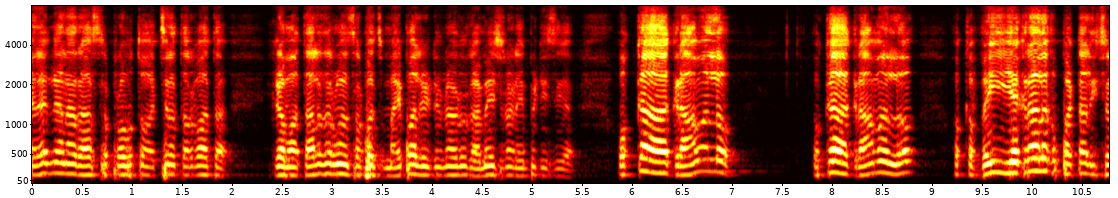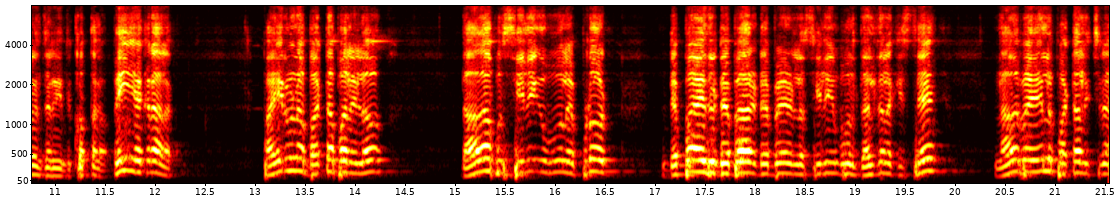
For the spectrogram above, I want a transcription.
తెలంగాణ రాష్ట్ర ప్రభుత్వం వచ్చిన తర్వాత ఇక్కడ మా తలధర్మ సర్పంచ్ మైపాల్ రెడ్డి ఉన్నాడు రమేష్ ఉన్నాడు ఎంపీటీసీ గారు. ఒక్క గ్రామంలో ఒక్క గ్రామంలో ఒక వెయ్యి ఎకరాలకు పట్టాలు ఇచ్చడం జరిగింది కొత్తగా. వెయ్యి ఎకరాలకు. పైరున బట్టపల్లిలో దాదాపు సీలింగ్ భూములు ఎప్పుడో డెబ్బై ఐదు డెబ్బై ఆరు డెబ్బై ఏడులో సీలింగ్ భూములు దళితులకు ఇస్తే నలభై ఏళ్ళు పట్టాలు ఇచ్చిన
